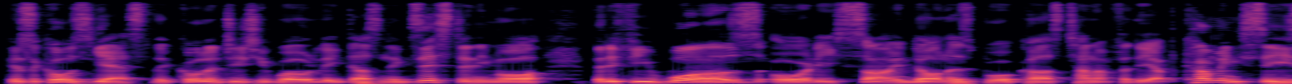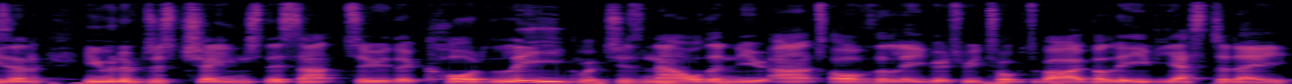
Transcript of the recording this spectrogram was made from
Because of course, yes, the Call of Duty World League doesn't exist anymore. But if he was already signed on as broadcast talent for the upcoming season, he would have just changed this at to the COD League, which is now the new at of the league, which we talked about, I believe, yesterday.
